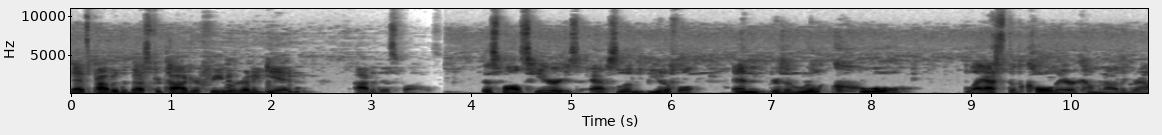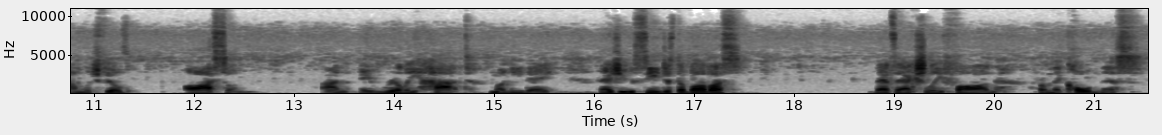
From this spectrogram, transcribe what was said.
that's probably the best photography we're gonna get out of this falls. This falls here is absolutely beautiful. And there's a real cool blast of cold air coming out of the ground, which feels awesome on a really hot, muggy day. And as you can see just above us, that's actually fog from the coldness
